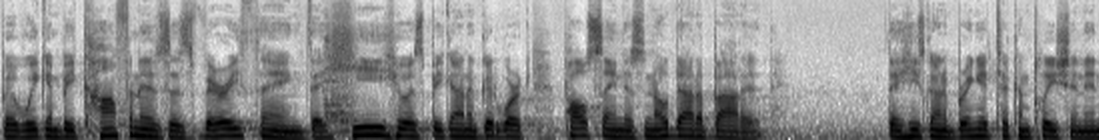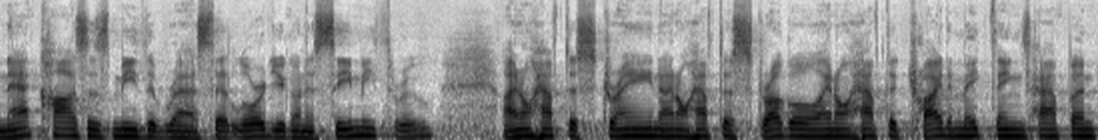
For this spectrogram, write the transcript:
But we can be confident of this very thing that he who has begun a good work, Paul's saying there's no doubt about it, that He's going to bring it to completion. And that causes me the rest that, Lord, you're going to see me through. I don't have to strain. I don't have to struggle. I don't have to try to make things happen.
